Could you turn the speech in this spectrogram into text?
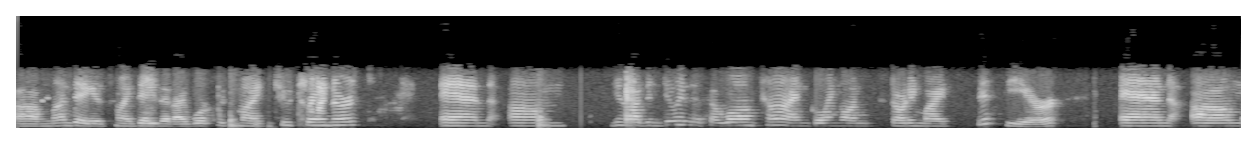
uh, Monday is my day that I work with my two trainers. And um, you know, I've been doing this a long time, going on starting my fifth year, and um,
